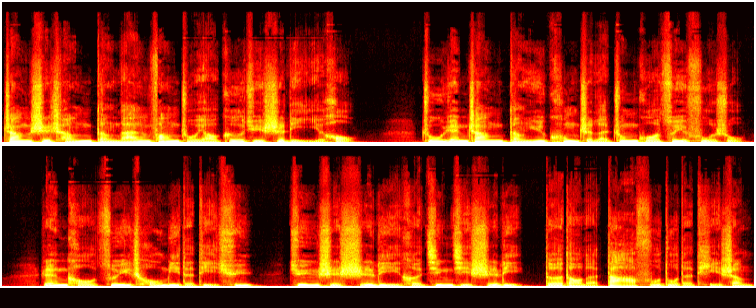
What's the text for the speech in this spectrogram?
张士诚等南方主要割据势力以后，朱元璋等于控制了中国最富庶、人口最稠密的地区，军事实力和经济实力得到了大幅度的提升。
